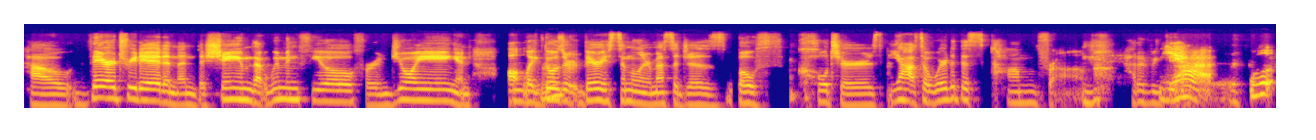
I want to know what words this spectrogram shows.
how they're treated and then the shame that women feel for enjoying and all, mm-hmm. like those are very similar messages both cultures yeah so where did this come from how did we yeah well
